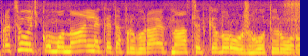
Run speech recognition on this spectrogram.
Працюють комунальники та прибирають наслідки ворожого терору.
